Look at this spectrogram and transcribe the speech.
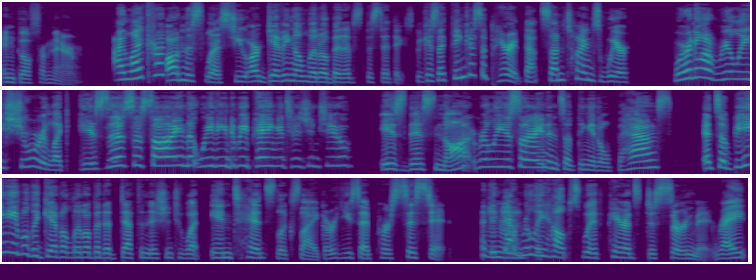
and go from there. I like how on this list you are giving a little bit of specifics because I think as a parent, that's sometimes where we're not really sure. Like, is this a sign that we need to be paying attention to? Is this not really a sign and something it'll pass? And so being able to give a little bit of definition to what intense looks like, or you said persistent, I think mm-hmm. that really helps with parents' discernment, right?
